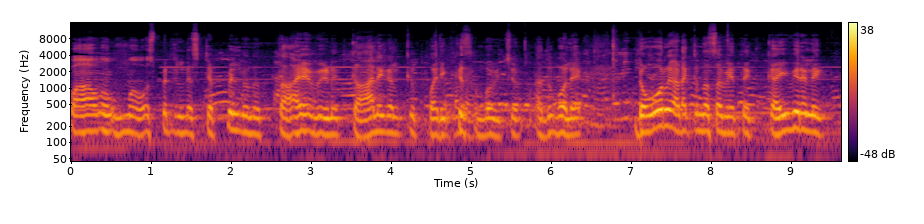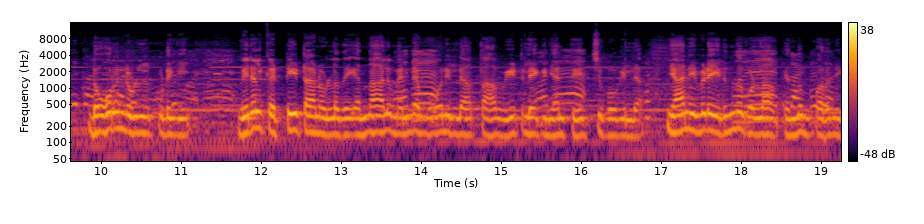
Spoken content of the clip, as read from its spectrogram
പാവ ഉമ്മ ഹോസ്പിറ്റലിന്റെ സ്റ്റെപ്പിൽ നിന്ന് താഴെ വീണ് കാലുകൾക്ക് പരിക്ക് സംഭവിച്ചു. അതുപോലെ ഡോറ് അടക്കുന്ന സമയത്ത് കൈവിരൽ ഡോറിന്റെ ഉള്ളിൽ കുടുങ്ങി. വിരൽ കെട്ടിയിട്ടാണുള്ളത്. എന്നാലും എന്റെ മോനില്ലാത്ത ആ വീട്ടിലേക്ക് ഞാൻ തിരിച്ചു പോകില്ല. ഞാൻ ഇവിടെ ഇരുന്ന് കൊള്ളാം എന്നും പറഞ്ഞ്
